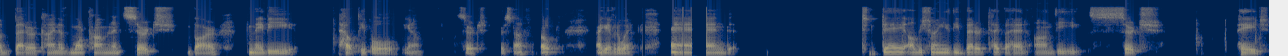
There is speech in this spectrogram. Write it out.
a better kind of more prominent search bar to maybe help people, you know, search for stuff. Oh, I gave it away. And, and today I'll be showing you the better type ahead on the search page,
